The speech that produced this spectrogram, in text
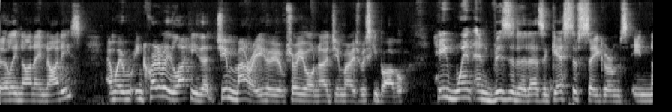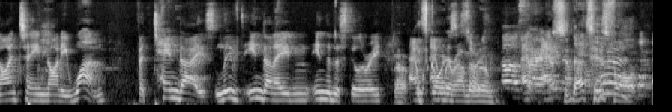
early 1990s. And we're incredibly lucky that Jim Murray, who I'm sure you all know, Jim Murray's Whiskey Bible, he went and visited as a guest of Seagram's in 1991 for 10 days, lived in Dunedin in the distillery. Uh, it's going was- around the room. Oh, sorry. I and- That's his fault.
